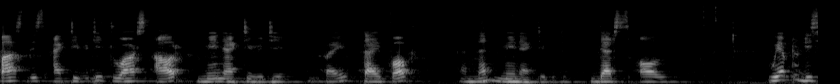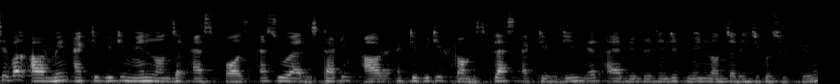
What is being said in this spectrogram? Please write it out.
pass this activity towards our main activity by type of and then main activity. That's all. We have to disable our main activity main launcher as false as we are starting our activity from splash activity here i have represented main launcher is equal to true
